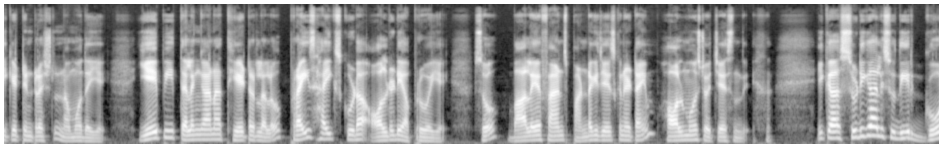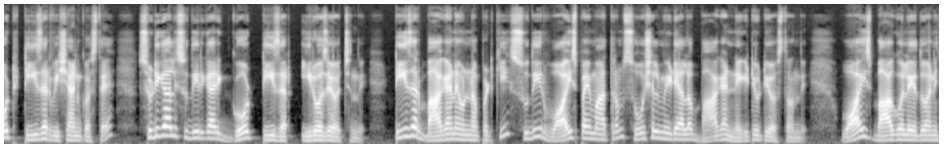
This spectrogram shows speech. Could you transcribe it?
టికెట్ ఇంట్రెస్ట్లు నమోదయ్యాయి. ఏపీ తెలంగాణ థియేటర్లలో ప్రైస్ హైక్స్ కూడా ఆల్రెడీ అప్రూవ్ అయ్యాయి. సో బాలయ్య ఫ్యాన్స్ పండగ చేసుకునే టైం ఆల్మోస్ట్ వచ్చేసింది. ఇక సుడిగాలి సుధీర్ గోట్ టీజర్ విషయానికి వస్తే సుడిగాలి సుధీర్ గారి గోట్ టీజర్ ఈరోజే వచ్చింది. టీజర్ బాగానే ఉన్నప్పటికీ సుధీర్ వాయిస్పై మాత్రం సోషల్ మీడియాలో బాగా నెగిటివిటీ వస్తోంది. వాయిస్ బాగోలేదు అని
